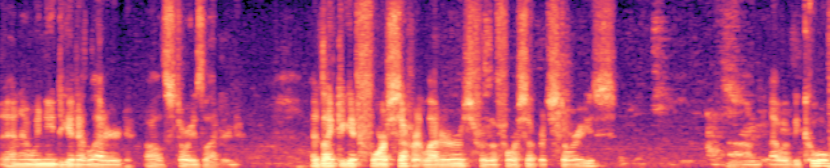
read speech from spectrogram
and then we need to get it lettered. All the stories lettered. I'd like to get four separate letterers for the four separate stories. Um, that would be cool.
